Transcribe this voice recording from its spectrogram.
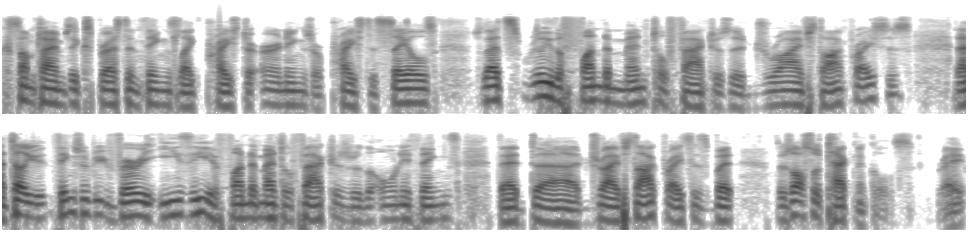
sometimes expressed in things like price to earnings or price to sales. So that's really the fundamental factors that drive stock prices. And I tell you, things would be very easy if fundamental factors were the only things that uh, drive stock prices, but there's also technicals, right?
